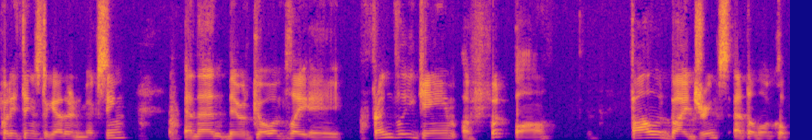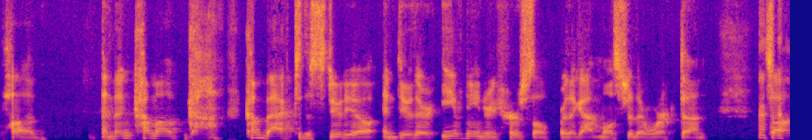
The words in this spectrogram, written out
putting things together and mixing, and then they would go and play a friendly game of football followed by drinks at the local pub, and then come up, come back to the studio and do their evening rehearsal where they got most of their work done. So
